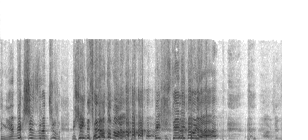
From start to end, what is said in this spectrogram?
Ben niye 500 lira çıl... Bir şey desene adama. 500 TL diyor ya. Abi cep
